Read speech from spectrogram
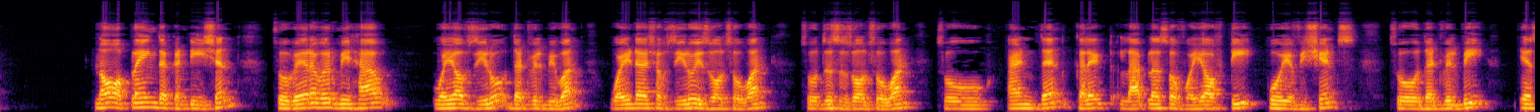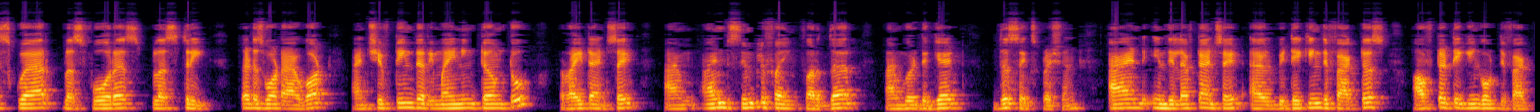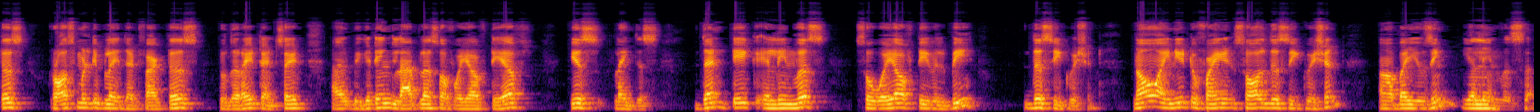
Now applying the condition, so wherever we have y of 0 that will be 1, y dash of 0 is also 1, so this is also 1. So and then collect Laplace of y of t coefficients, so that will be s square plus 4s plus 3. That is what I have got. And shifting the remaining term to right hand side. I'm, and simplifying further I'm going to get this expression. And in the left hand side I will be taking the factors. After taking out the factors cross multiply that factors to the right hand side. I will be getting Laplace of y of t f is like this then take L inverse. So y of t will be this equation. Now I need to find solve this equation uh, by using L inverse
